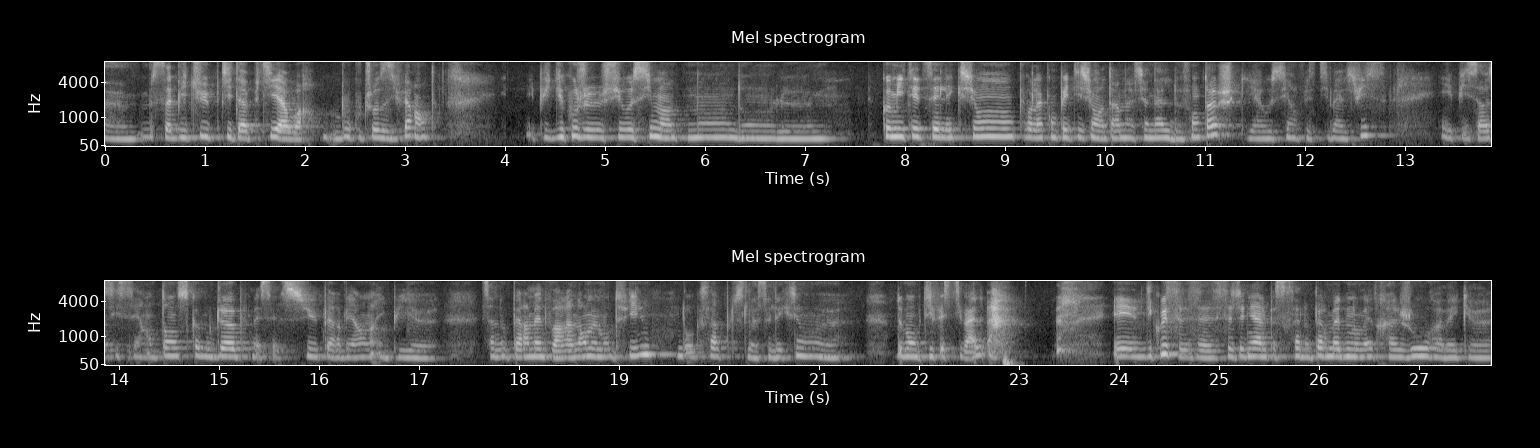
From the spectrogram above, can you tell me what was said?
euh, s'habituent petit à petit à voir beaucoup de choses différentes. Et puis du coup, je suis aussi maintenant dans le comité de sélection pour la compétition internationale de Fontoche, qui a aussi un festival suisse. Et puis ça aussi, c'est intense comme job, mais c'est super bien. Et puis euh, ça nous permet de voir énormément de films. Donc ça, plus la sélection de mon petit festival. Et du coup, c'est génial parce que ça nous permet de nous mettre à jour avec euh,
